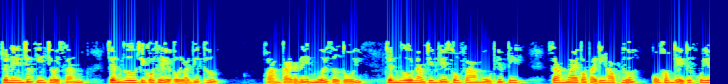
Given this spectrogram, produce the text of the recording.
cho nên trước khi trời sáng, Trần Ngư chỉ có thể ở lại biệt thự. Thoáng cái đã đến 10 giờ tối, Trần Ngư nằm trên ghế sofa ngủ thiếp đi, sáng mai còn phải đi học nữa, cũng không thể thức khuya.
